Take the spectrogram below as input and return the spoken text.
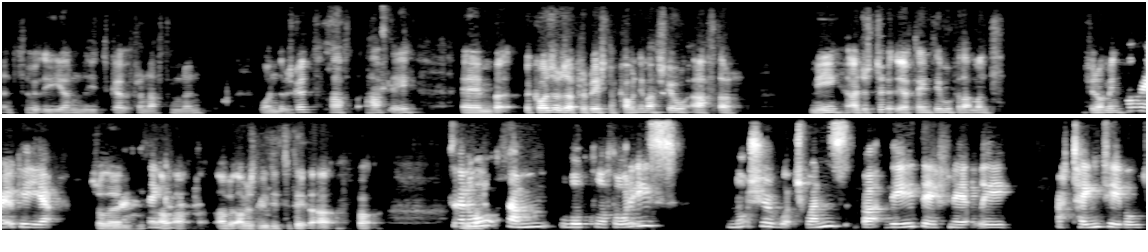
and throughout the year, and we'd go out for an afternoon. One that was good, half half day. Um, but because there was a probationer coming to my school after me, I just took their timetable for that month. If you know what I mean. All right. okay, yeah. So then I, I, I, I was needed to take that, but So I know some local authorities, not sure which ones, but they definitely are timetabled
